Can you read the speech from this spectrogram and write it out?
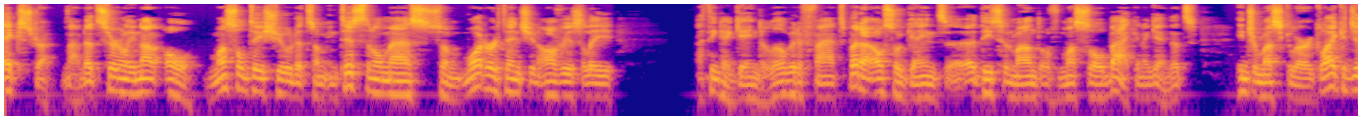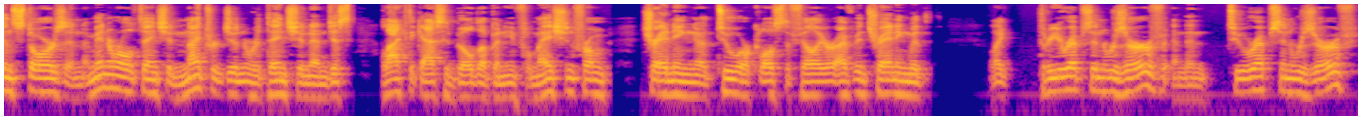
extra. Now that's certainly not all muscle tissue, that's some intestinal mass, some water retention, obviously. I think I gained a little bit of fat, but I also gained a decent amount of muscle back. And again, that's intramuscular glycogen stores and mineral retention, nitrogen retention, and just lactic acid buildup and inflammation from training uh, to or close to failure. I've been training with like three reps in reserve and then two reps in reserve.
